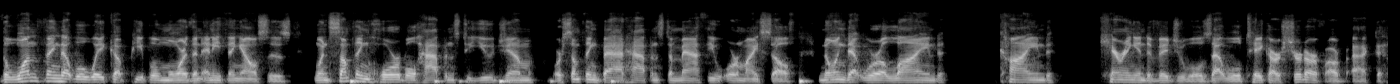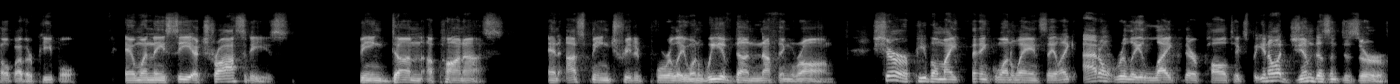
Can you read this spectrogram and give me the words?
the one thing that will wake up people more than anything else is when something horrible happens to you, Jim, or something bad happens to Matthew or myself, knowing that we're aligned, kind, caring individuals that will take our shirt off our back to help other people. And when they see atrocities being done upon us and us being treated poorly when we have done nothing wrong, sure, people might think one way and say, like, I don't really like their politics. But you know what? Jim doesn't deserve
